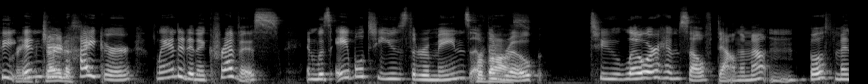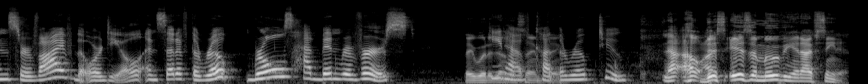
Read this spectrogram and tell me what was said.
The Cream injured potatoes. hiker landed in a crevice and was able to use the remains of the rope to lower himself down the mountain. Both men survived the ordeal and said if the rope roles had been reversed, They would have he'd done the cut thing. the rope too. Now, oh, I- This is a movie, and I've seen it.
